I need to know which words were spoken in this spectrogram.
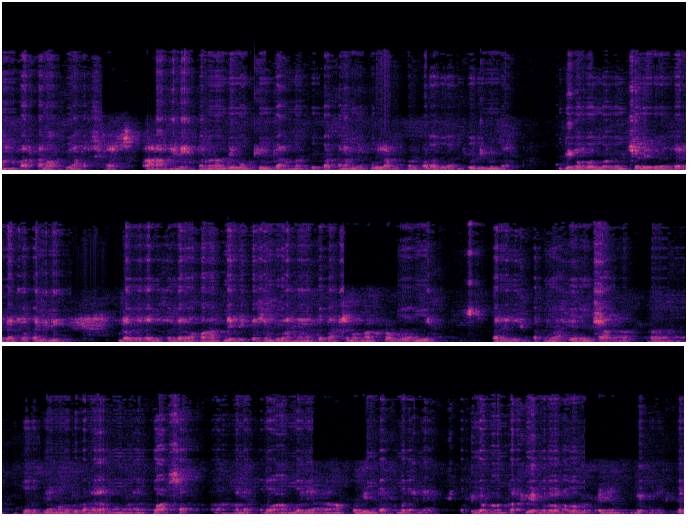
manfaatkan waktu yang tersisa sekarang ini. Karena dimungkinkan nanti akan ada dilakukan pada bulan Juli mendatang. Oke kawan-kawan bisa dilancarkan silakan ini? Mudah-mudahan bisa bermanfaat. Jadi kesimpulannya tetap semangat kawan-kawan. Ya karena ini kita masih rencana uh, yang menentukan dalam mengenai puasa banyak doa banyak peminta kepadanya seperti gambaran terakhir berdoa Allah berkenan baik kita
